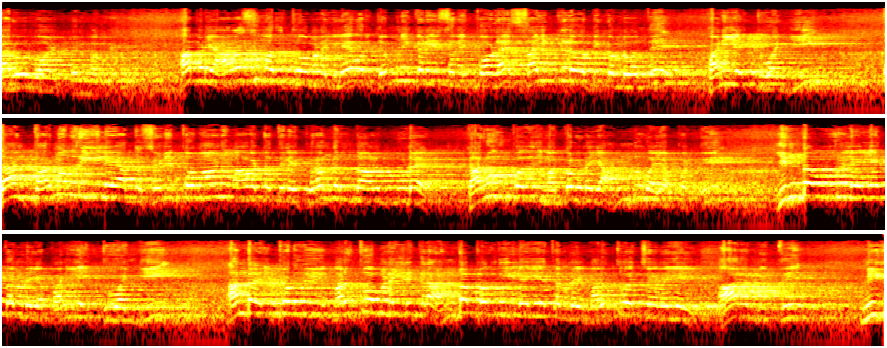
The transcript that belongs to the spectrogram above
கரூர் வாழ் பெருமக்கள். அப்படி அரசு மருத்துவமனையிலே ஒரு ஜெமினி கணேசனை போல சைக்கிள் ஓட்டி கொண்டு வந்து பணியை துவங்கி தான் தர்மபுரியிலே அந்த செழிப்பமான மாவட்டத்திலே பிறந்திருந்தாலும் கூட கரூர் பகுதி மக்களுடைய அன்பு வயப்பட்டு இந்த ஊரிலேயே தன்னுடைய பணியை துவங்கி அந்த இப்பொழுது மருத்துவமனை இருக்கிற அந்த பகுதியிலேயே தன்னுடைய மருத்துவ சேவையை ஆரம்பித்து மிக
